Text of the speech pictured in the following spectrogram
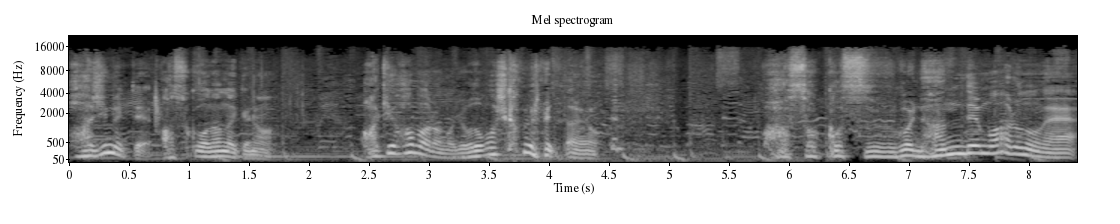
初めてあそこなんだっけな秋葉原のヨドバシカメラ行ったのよ。あそこすごい何でもあるのね。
